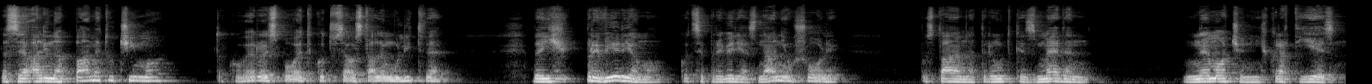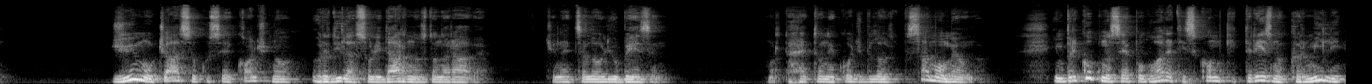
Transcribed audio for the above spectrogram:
da se ali na pamet učimo, tako veroizpoved kot vse ostale molitve, da jih preverjamo, kot se preverja znanje v šoli, postajam na trenutke zmeden nemočen in hkrati jezen. Živimo v času, ko se je končno rodila solidarnost do narave, če ne celo ljubezen. Morda je to nekoč bilo samoumevno. In prikupno se je pogovarjati s kom, ki trezno krmili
